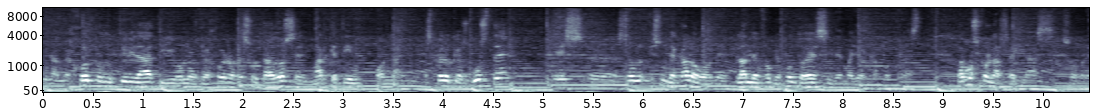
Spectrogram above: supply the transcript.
una mejor productividad y unos mejores resultados en marketing online. Espero que os guste, es, eh, es un decálogo de plandeenfoque.es y de Mallorca Podcast. Vamos con las reglas sobre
